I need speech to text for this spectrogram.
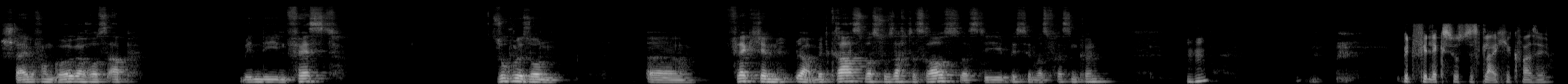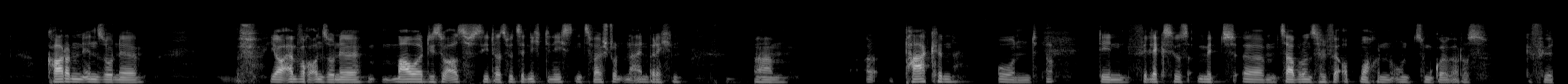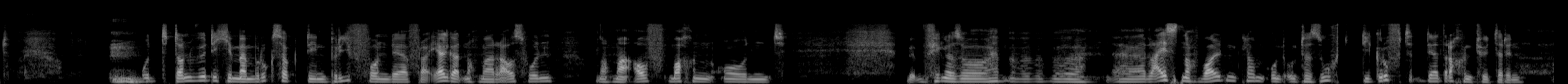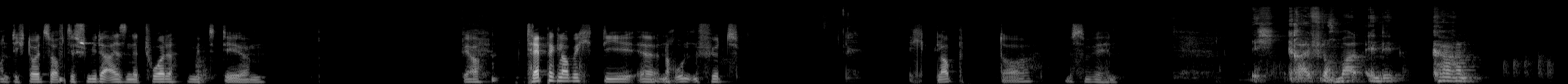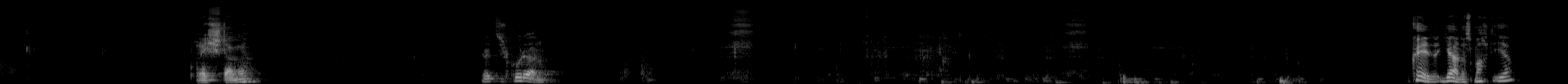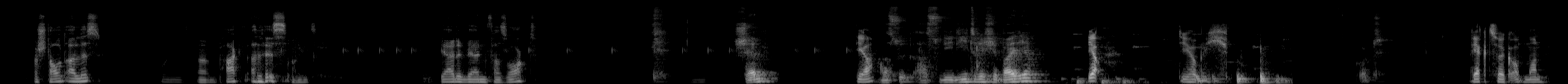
steige von Golgaros ab, binde ihn fest, suche mir so ein äh, Fleckchen ja, mit Gras, was du sagtest, raus, dass die ein bisschen was fressen können. Mhm. Mit Philexius das gleiche quasi. Karren in so eine, ja, einfach an so eine Mauer, die so aussieht, als würde sie nicht die nächsten zwei Stunden einbrechen. Ähm, äh, parken und Ja. den Philexius mit ähm, Zabrons Hilfe abmachen und zum Golgaros geführt. Und dann würde ich in meinem Rucksack den Brief von der Frau Erlgard nochmal rausholen, nochmal aufmachen und mit dem Finger so äh, reißt nach Waldenklamm und untersucht die Gruft der Drachentöterin. Und ich deute so auf das schmiedeeiserne Tor mit der ja, Treppe, glaube ich, die äh, nach unten führt. Ich glaube, da müssen wir hin. Ich greife noch mal in den Karren. Brechstange. hört sich gut an. Okay, ja, das macht ihr. Verstaut alles und ähm, parkt alles und die Pferde werden versorgt. Shem, Ja, hast du, hast du die Dietriche bei dir? ja, die habe ich. Gut. Werkzeug am Mann.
